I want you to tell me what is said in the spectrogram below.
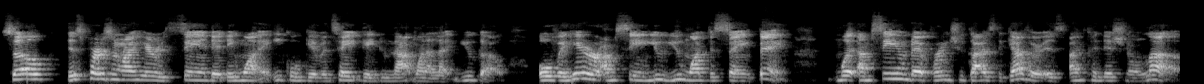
So this person right here is saying that they want an equal give and take. They do not want to let you go. Over here, I'm seeing you, you want the same thing. What I'm seeing that brings you guys together is unconditional love.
